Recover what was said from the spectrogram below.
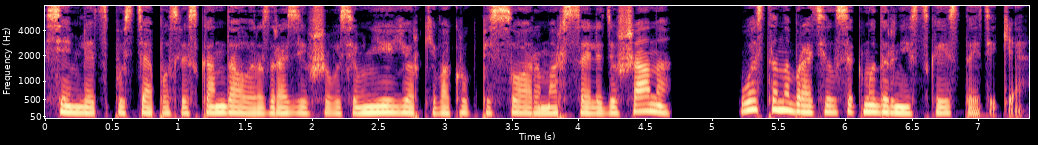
семь лет спустя после скандала, разразившегося в Нью-Йорке вокруг писсуара Марселя Дюшана, Уэстон обратился к модернистской эстетике.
